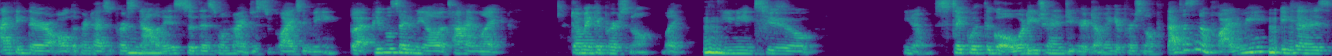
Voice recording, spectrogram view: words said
I think there are all different types of mm-hmm. personalities, so this one might just apply to me. But people say to me all the time, like, don't make it personal. Like mm-hmm. you need to, you know, stick with the goal. What are you trying to do here? Don't make it personal. But that doesn't apply to me mm-hmm. because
